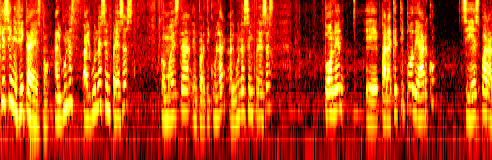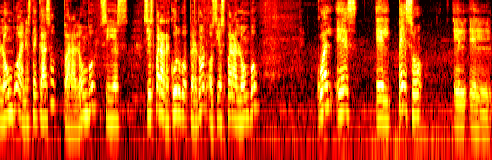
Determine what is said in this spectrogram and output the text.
¿qué significa esto? Algunas, algunas empresas, como esta en particular, algunas empresas ponen eh, para qué tipo de arco si es para lombo, en este caso, para lombo, si es, si es para recurvo, perdón, o si es para lombo, cuál es el peso, el,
